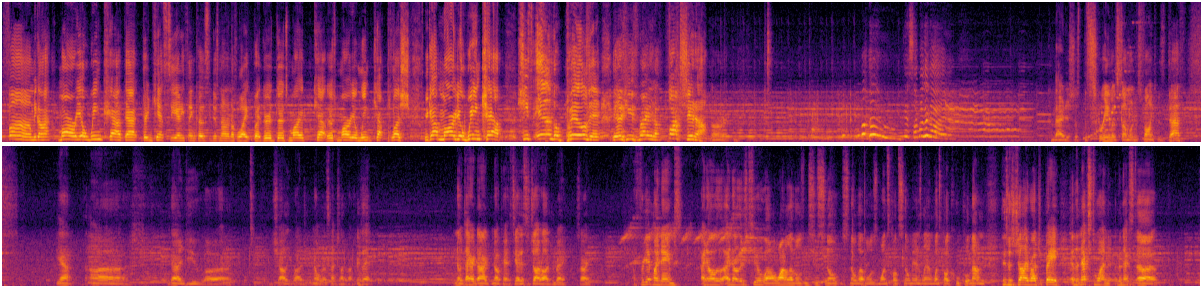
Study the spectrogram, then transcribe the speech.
Fun. We got Mario Wing Cap that there, you can't see anything because there's not enough light. But there's there's Mario Cap. There's Mario Wing Cap plush. We got Mario Wing Cap. He's in the building and he's ready to fuck shit up. All right. Woohoo! Yes, I'm a good guy. That is just the scream of someone who's falling to his death. Yeah, uh, gotta do, uh, Jolly Roger. No, that's not Jolly Roger, is it? No, Dire Dire, no, okay, yeah, this is Jolly Roger Bay. Sorry. I forget my names. I know, I know there's two, uh, water levels and two snow, snow levels. One's called Snowman's Land, one's called Cool Cool Mountain. This is Jolly Roger Bay, and the next one, the next, uh,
